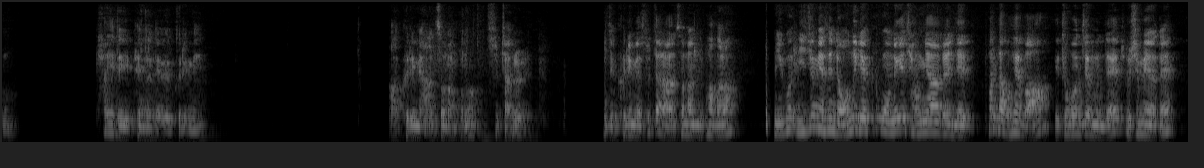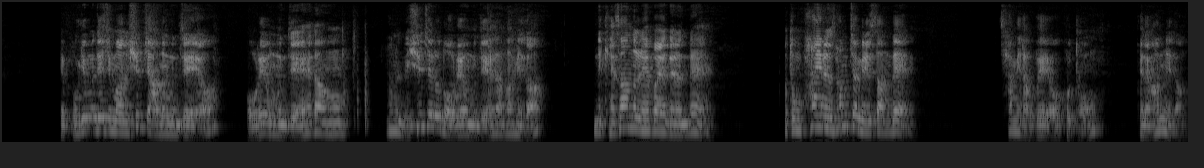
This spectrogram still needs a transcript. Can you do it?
어? 파이 대입했는데 왜 그림이? 아 그림에 안 써놨구나 숫자를. 이제 그림에 숫자를 안 써놨는 봐봐라. 이거 이 중에서 이제 어느 게 크고 어느 게 작냐를 이제 한다고 해봐. 이두 번째 문제 조심해야 돼. 예, 보기 문제지만 쉽지 않은 문제예요. 어려운 문제에 해당하는 실제로도 어려운 문제에 해당합니다. 근데 계산을 해봐야 되는데 보통 파이는 3.14인데 3이라고 해요 보통. 그냥 합니다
